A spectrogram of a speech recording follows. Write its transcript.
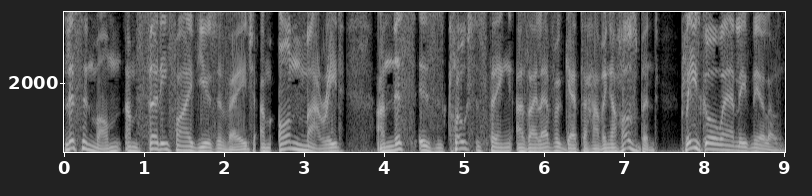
listen, Mom, I'm 35 years of age, I'm unmarried, and this is the closest thing as I'll ever get to having a husband. Please go away and leave me alone.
